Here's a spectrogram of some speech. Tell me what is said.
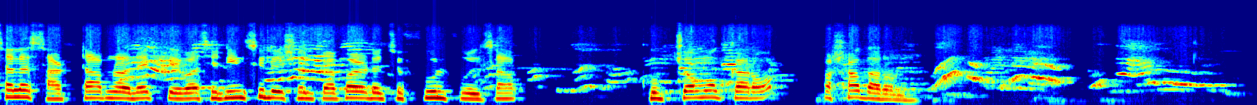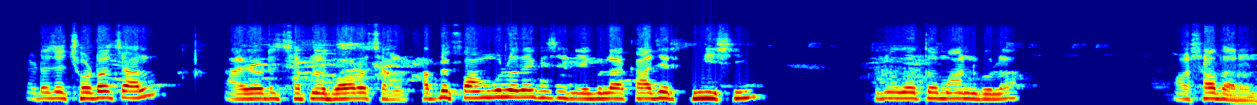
সাইজের শার্টটা আপনারা দেখতে পাচ্ছেন ইনসুলেশন পেপার এটা হচ্ছে ফুল ফুল চাপ খুব চমৎকার অসাধারণ। এটা হচ্ছে ছোট চাল, আর এটা হচ্ছে আপনার বড় চাল। আপনি ফর্মগুলো দেখেছেন? এগুলা কাজের ফিনিশিং গুণগত মানগুলা। অসাধারণ।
